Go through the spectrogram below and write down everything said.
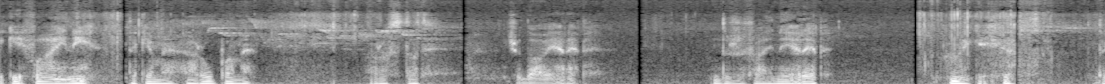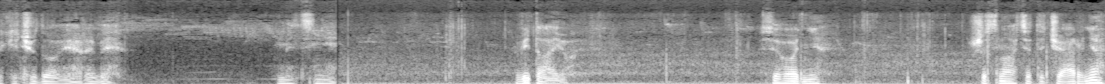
який файний. Такими групами ростуть. Чудовий гриб. Дуже файний гриб. Такі чудові гриби. Міцні. Вітаю. Сьогодні 16 червня.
